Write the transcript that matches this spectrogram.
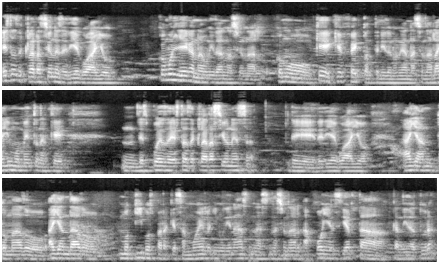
Estas declaraciones de Diego Ayo ¿Cómo llegan a Unidad Nacional? ¿Cómo, qué, ¿Qué efecto han tenido en Unidad Nacional? Hay un momento en el que, mm, después de estas declaraciones de, de Diego Ayo, hayan tomado, hayan dado motivos para que Samuel y Unidad Nacional apoyen cierta candidatura?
